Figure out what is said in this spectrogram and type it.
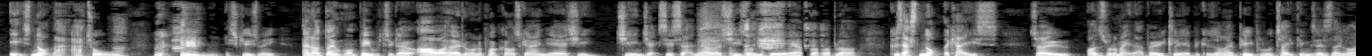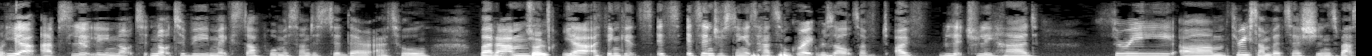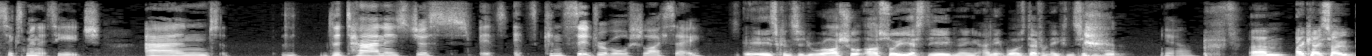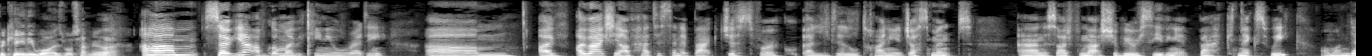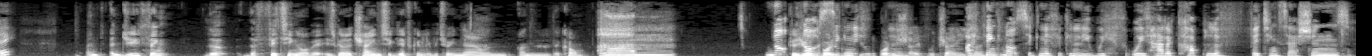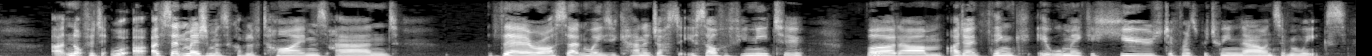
it's not that at all. Excuse me. And I don't want people to go, oh, I heard her on a podcast going, yeah, she she injects this, that, and the other. She's on the gear, blah blah blah. Because that's not the case. So I just want to make that very clear because I know people will take things as they like. Yeah, absolutely. Not to, not to be mixed up or misunderstood there at all. But um, So yeah, I think it's it's it's interesting. It's had some great results. I've I've literally had three um three sunbed sessions, about six minutes each, and the, the tan is just it's it's considerable, shall I say? it is considerable. I saw I saw you yesterday evening, and it was definitely considerable. Yeah. um, okay, so bikini wise, what's happening with that? Um. So yeah, I've got my bikini already. Um. I've I've actually I've had to send it back just for a, a little tiny adjustment, and aside from that, I should be receiving it back next week on Monday. And and do you think that the fitting of it is going to change significantly between now and, and the comp? Um. Not Because your not body your body shape will change. I no? think not significantly. We've we've had a couple of fitting sessions. Uh, not fitting. Well, I've sent measurements a couple of times, and there are certain ways you can adjust it yourself if you need to. But um, I don't think it will make a huge difference between now and seven weeks.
